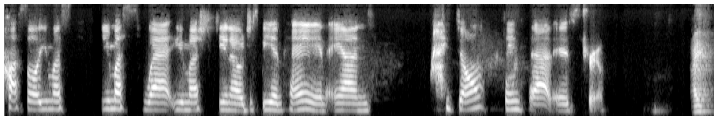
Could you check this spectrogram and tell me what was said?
hustle, you must you must sweat, you must, you know, just be in pain. And I don't think that is true. I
